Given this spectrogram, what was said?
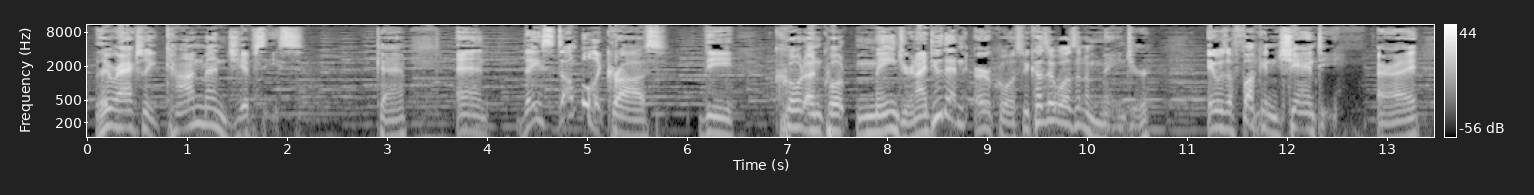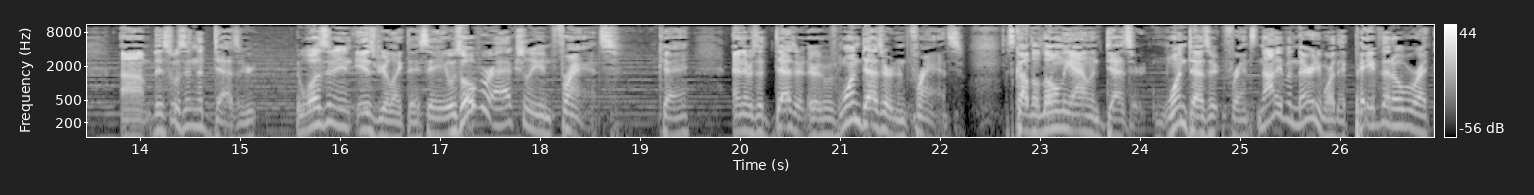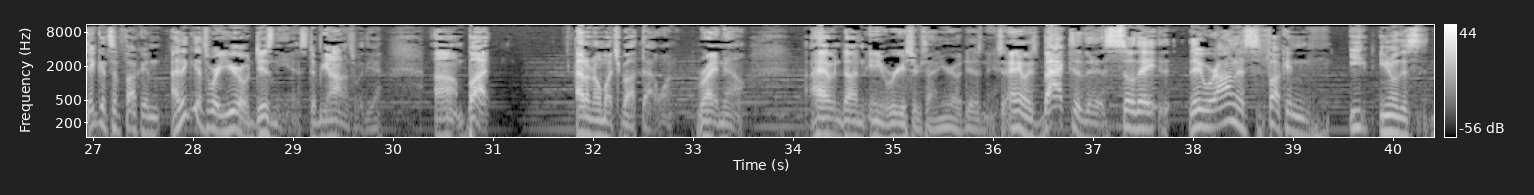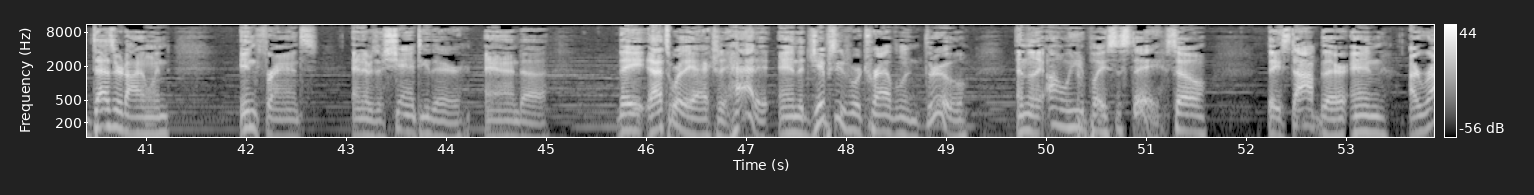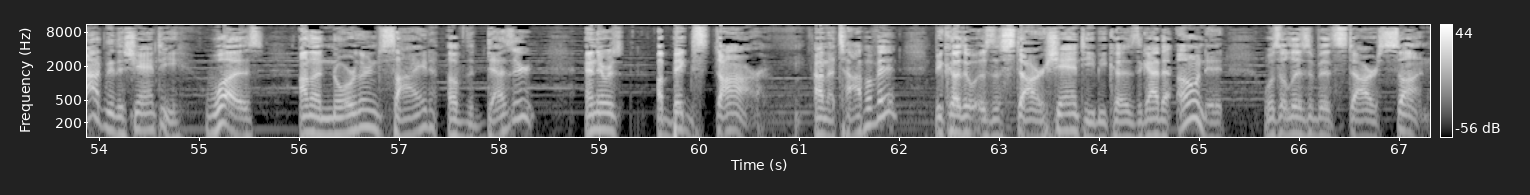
They were actually con men gypsies. Okay. And they stumbled across the quote unquote manger. And I do that in air quotes because it wasn't a manger. It was a fucking shanty. All right. Um, this was in the desert. It wasn't in Israel like they say. It was over actually in France. Okay. And there was a desert. There was one desert in France. It's called the Lonely Island Desert. One desert in France. Not even there anymore. They paved that over. I think it's a fucking. I think that's where Euro Disney is. To be honest with you, um, but I don't know much about that one right now. I haven't done any research on Euro Disney. So, anyways, back to this. So they they were on this fucking you know, this desert island in France, and there was a shanty there, and uh, they that's where they actually had it. And the gypsies were traveling through, and they're like, "Oh, we need a place to stay." So they stopped there, and ironically, the shanty was on the northern side of the desert, and there was a big star on the top of it because it was the Star Shanty because the guy that owned it was Elizabeth Starr's son,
